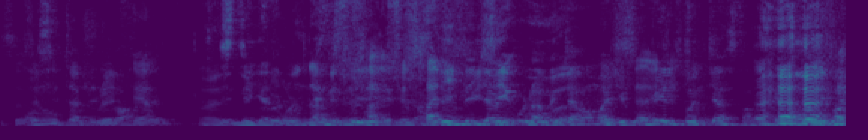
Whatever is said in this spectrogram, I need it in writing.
Ça faisait longtemps que je voulais le faire. Ouais, C'était cool. Non, mais ce sera diffusé cool. Mais euh, carrément, moi, j'ai oublié le podcast. Hein.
